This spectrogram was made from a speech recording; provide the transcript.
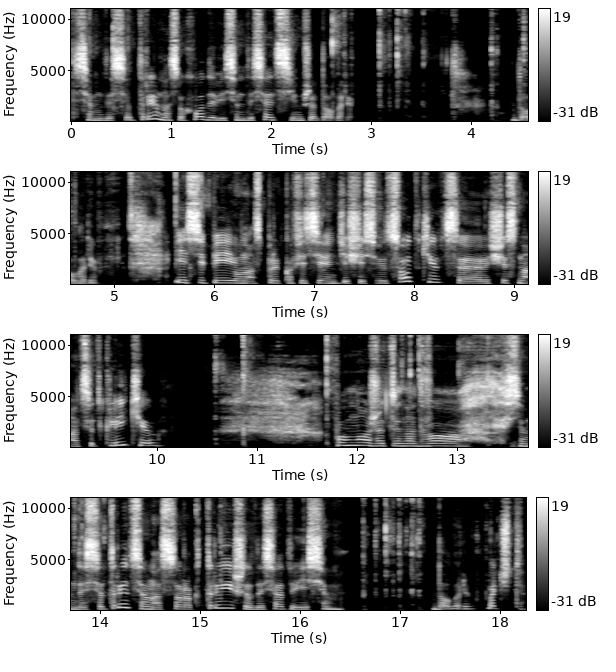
73, у нас виходить 87 вже доларів. доларів. І CPA у нас при коефіцієнті 6%, це 16 кліків. помножити на 2,73, це у нас 43,68 доларів. Бачите?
